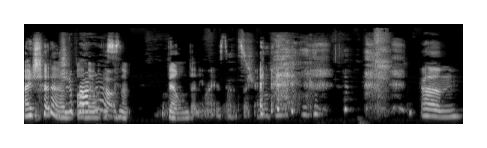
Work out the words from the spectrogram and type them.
I should have, although it out. this isn't filmed anyway, so it's okay. um,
